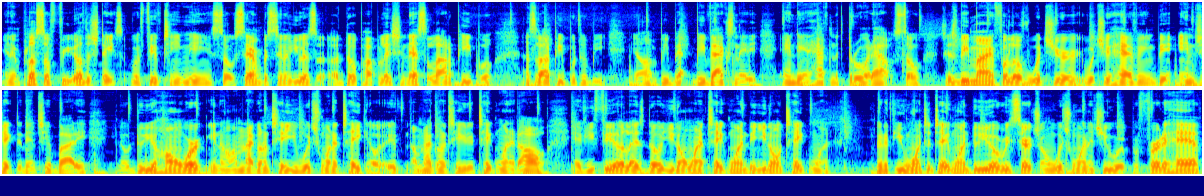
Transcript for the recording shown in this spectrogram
and then plus a few other states with 15 million. So 7% of U.S. adult population. That's a lot of people. That's a lot of people to be, you know, be be vaccinated and then having to throw it out. So just be mindful of what you're what you're having being injected into your body. You know, do your homework. You know, I'm not going to tell you which one to take. Or if, I'm not going to tell you to take one at all. If you feel as though you don't want to take one, then you don't take one. But if you want to take one, do your research on which one that you would prefer to have,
